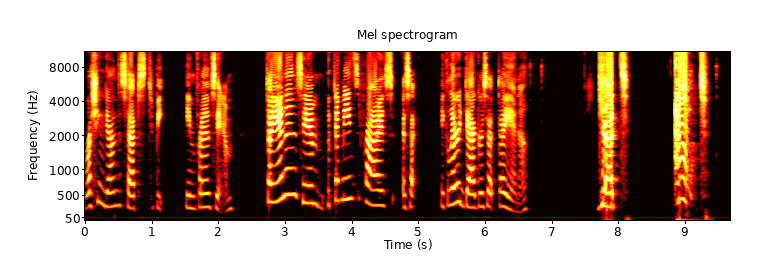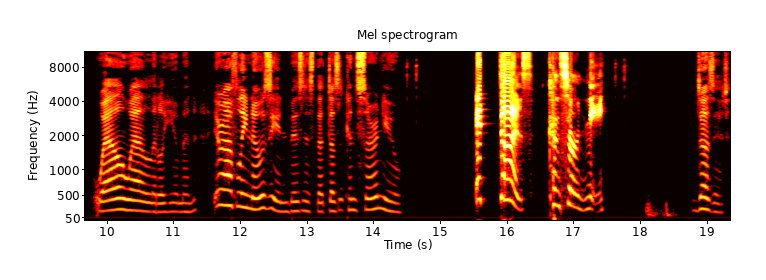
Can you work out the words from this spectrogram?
rushing down the steps to be in front of Sam. Diana and Sam looked at me in surprise as I glared daggers at Diana. Get out! Well, well, little human. You're awfully nosy in business that doesn't concern you. It does concern me. Does it?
